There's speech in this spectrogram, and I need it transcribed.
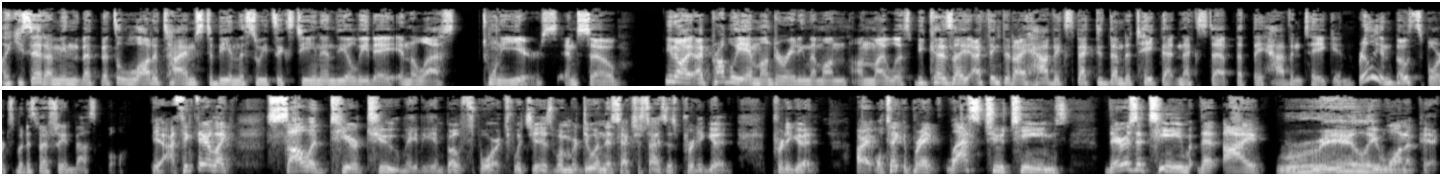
like you said, I mean, that, that's a lot of times to be in the Sweet 16 and the Elite Eight in the last 20 years. And so, you know, I, I probably am underrating them on, on my list because I, I think that I have expected them to take that next step that they haven't taken really in both sports, but especially in basketball. Yeah, I think they're like solid tier two, maybe in both sports, which is when we're doing this exercise is pretty good. Pretty good. All right, we'll take a break. Last two teams. There is a team that I really want to pick,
